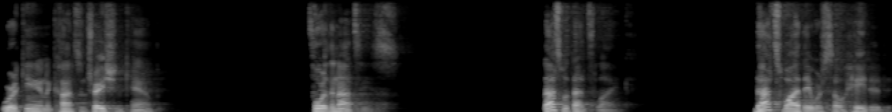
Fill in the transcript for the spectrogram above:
working in a concentration camp for the Nazis. That's what that's like. That's why they were so hated.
